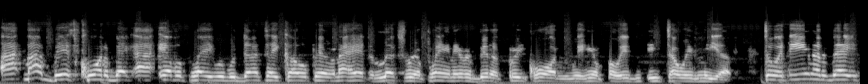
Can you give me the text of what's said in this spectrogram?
I, my best quarterback I ever played with was Daunte Culpepper, and I had the luxury of playing every bit of three quarters with him before he, he tore his knee up. So at the end of the day,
